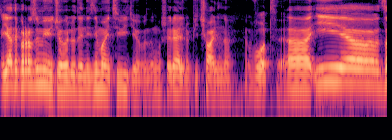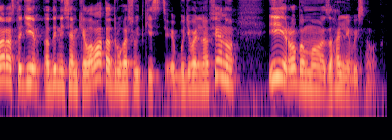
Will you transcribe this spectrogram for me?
я тепер розумію, чого люди не знімають ці відео, тому що реально печально. Вот. Е, і е, зараз тоді 1,7 кВт, друга швидкість будівельного фену, і робимо загальний висновок.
